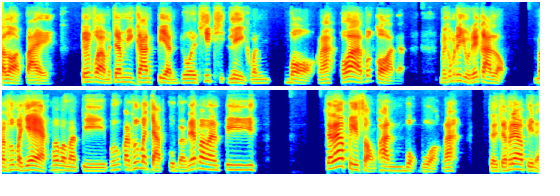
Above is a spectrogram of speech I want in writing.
ตลอดไป จนกว่ามันจะมีการเปลี่ยนโดยที่ลีกมันบอกนะ เพราะว่าเมื่อก่อนอะ มันก็ไม่ได้อยู่ด้วยกันหรอก มันเพิ่งมาแยกเมื่อประมาณปีมันเพิ่งมาจับกลุ่มแบบนี้ประมาณปี จะได้ปีสองพันบวกบวกๆนะ แต่จะไม่ได้ปีไหน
